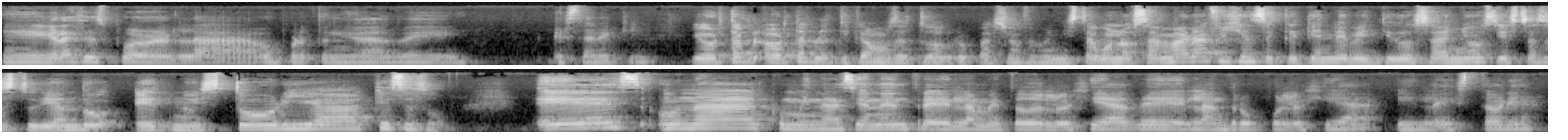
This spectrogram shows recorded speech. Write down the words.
Eh, gracias por la oportunidad de estar aquí. Y ahorita, ahorita platicamos de tu agrupación feminista. Bueno, Samara, fíjense que tiene 22 años y estás estudiando etnohistoria. ¿Qué es eso? Es una combinación entre la metodología de la antropología y la historia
